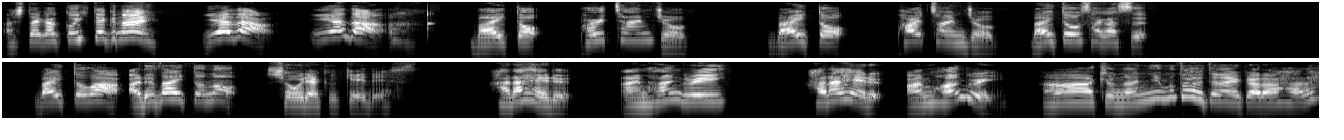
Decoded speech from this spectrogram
明日学校行きたくない。嫌だ。嫌だ。バイト。part-time job バイト。part-time job バイトを探す。バイトはアルバイトの省略形です。腹減る。I'm hungry 腹減る。I'm hungry あー今日何にも食べてないから腹減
